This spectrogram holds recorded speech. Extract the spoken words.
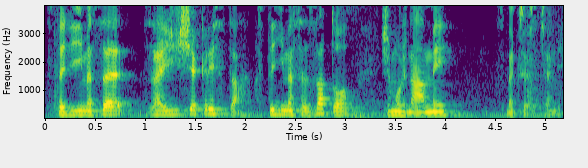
Stydíme se za Ježíše Krista. A stydíme se za to, že možná my jsme křesťani.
